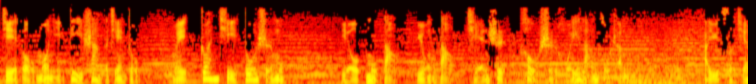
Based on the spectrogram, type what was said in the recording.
结构模拟地上的建筑，为砖砌多室墓，由墓道、甬道、前室、后室回廊组成。它与此前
